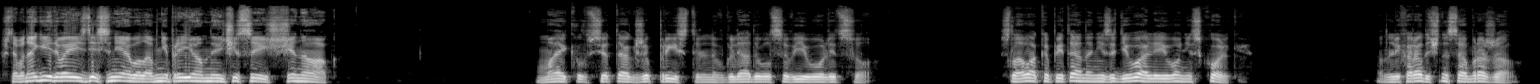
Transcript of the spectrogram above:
чтобы ноги твоей здесь не было в неприемные часы, щенок!» Майкл все так же пристально вглядывался в его лицо. Слова капитана не задевали его нисколько. Он лихорадочно соображал.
